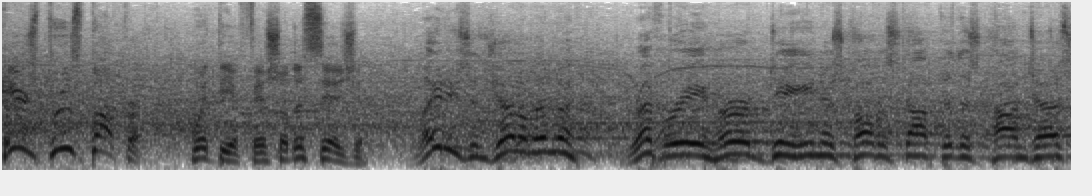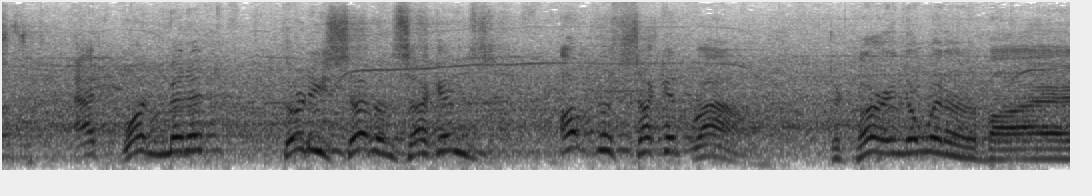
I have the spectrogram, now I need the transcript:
Here's Bruce Buffer with the official decision. Ladies and gentlemen, referee Herb Dean has called a stop to this contest at 1 minute 37 seconds of the second round, declaring the winner by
